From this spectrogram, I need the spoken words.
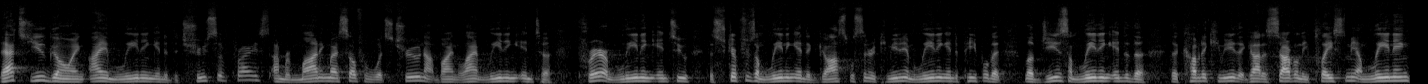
That's you going, I am leaning into the truths of Christ. I'm reminding myself of what's true, not buying the lie. I'm leaning into prayer. I'm leaning into the scriptures. I'm leaning into gospel centered community. I'm leaning into people that love Jesus. I'm leaning into the, the covenant community that God has sovereignly placed me. I'm leaning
